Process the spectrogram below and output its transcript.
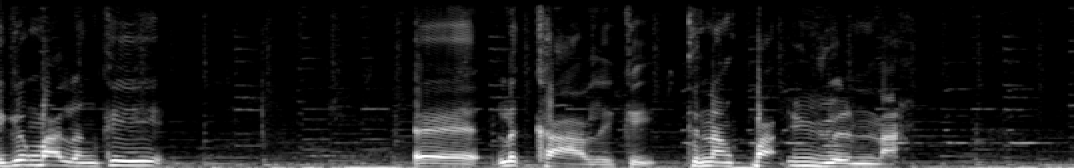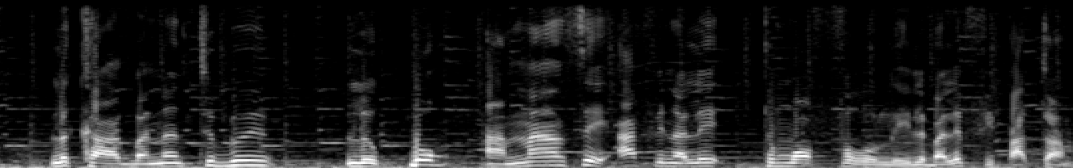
ige malan ke eh le kale ke tinan kpa nyuel na. Le ka gbana tibi le kpo ananse afinale tmo fole le bale fi patam.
